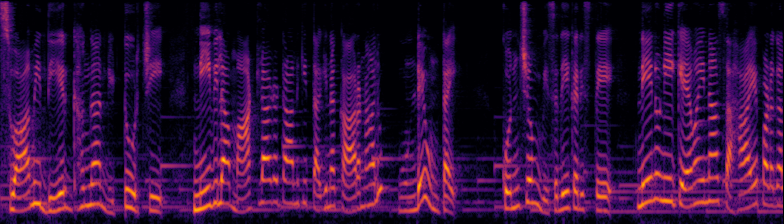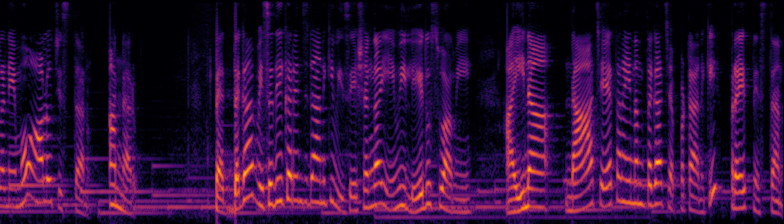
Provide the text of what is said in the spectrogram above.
స్వామి దీర్ఘంగా నిట్టూర్చి నీవిలా మాట్లాడటానికి తగిన కారణాలు ఉండే ఉంటాయి. కొంచెం విశదీకరిస్తే నేను నీకేమైనా సహాయపడగలనేమో ఆలోచిస్తాను అన్నారు. పెద్దగా విశదీకరించడానికి విశేషంగా ఏమీ లేదు స్వామి. అయినా నా చేతనైనంతగా చెప్పటానికి ప్రయత్నిస్తాను.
